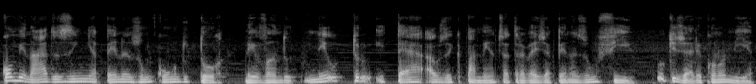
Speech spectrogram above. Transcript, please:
combinados em apenas um condutor, levando neutro e terra aos equipamentos através de apenas um fio, o que gera economia.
